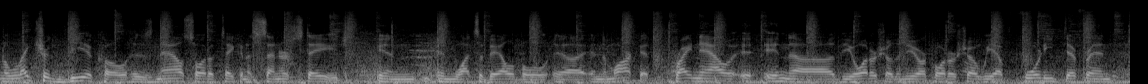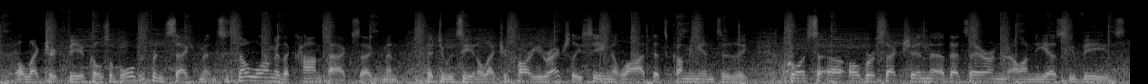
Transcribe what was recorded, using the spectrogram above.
An electric vehicle has now sort of taken a center stage in, in what's available uh, in the market. Right now in uh, the auto show, the New York Auto Show, we have 40 different electric vehicles of all different segments. It's no longer the compact segment that you would see in an electric car. You're actually seeing a lot that's coming into the crossover uh, section that's there and on the SUVs.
